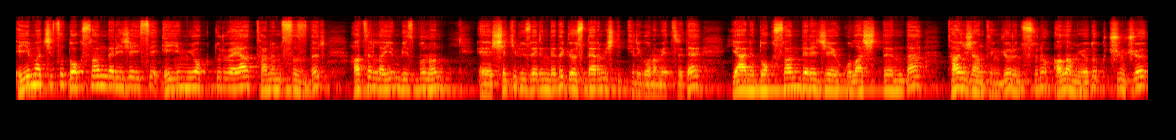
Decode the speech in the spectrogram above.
Eğim açısı 90 derece ise eğim yoktur veya tanımsızdır. Hatırlayın biz bunun e, şekil üzerinde de göstermiştik trigonometride. Yani 90 dereceye ulaştığında tanjantın görüntüsünü alamıyorduk. Çünkü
